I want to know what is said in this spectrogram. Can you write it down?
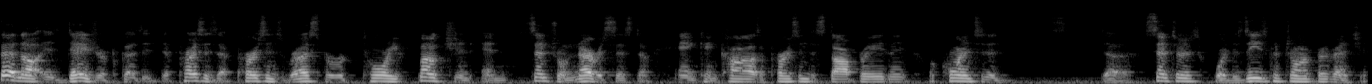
fentanyl is dangerous because it depresses a person's respiratory function and central nervous system and can cause a person to stop breathing, according to the, the Centers for Disease Control and Prevention.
